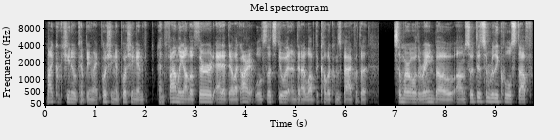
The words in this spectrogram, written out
Michael Giacchino kept being like pushing and pushing and and finally on the third edit they're like all right well let's, let's do it. And then I love the color comes back with the somewhere over the rainbow. Um so it did some really cool stuff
